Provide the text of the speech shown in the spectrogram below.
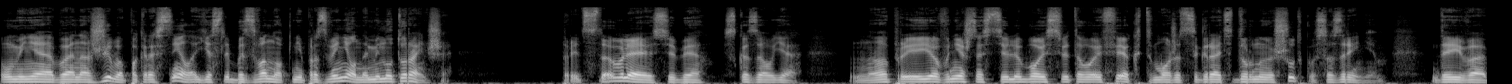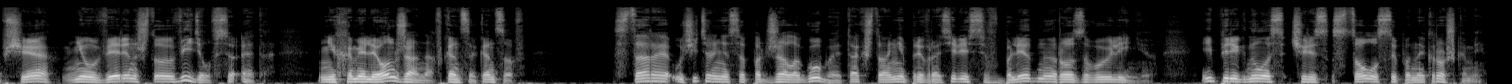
У меня бы она живо покраснела, если бы звонок не прозвенел на минуту раньше. «Представляю себе», — сказал я. «Но при ее внешности любой световой эффект может сыграть дурную шутку со зрением. Да и вообще, не уверен, что видел все это. Не хамелеон же она, в конце концов». Старая учительница поджала губы, так что они превратились в бледную розовую линию, и перегнулась через стол, усыпанный крошками.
